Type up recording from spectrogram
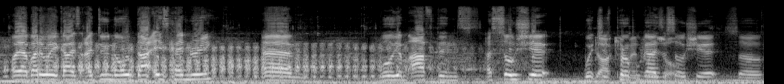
Oh yeah, by the way, guys, I do know that is Henry, um, William Afton's associate, which is Purple Guy's result. associate. So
